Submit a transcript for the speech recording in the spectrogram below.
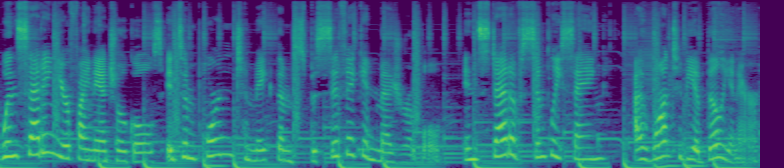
When setting your financial goals, it's important to make them specific and measurable, instead of simply saying, I want to be a billionaire.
